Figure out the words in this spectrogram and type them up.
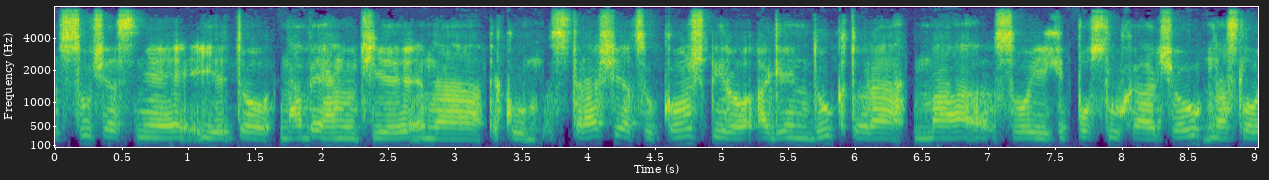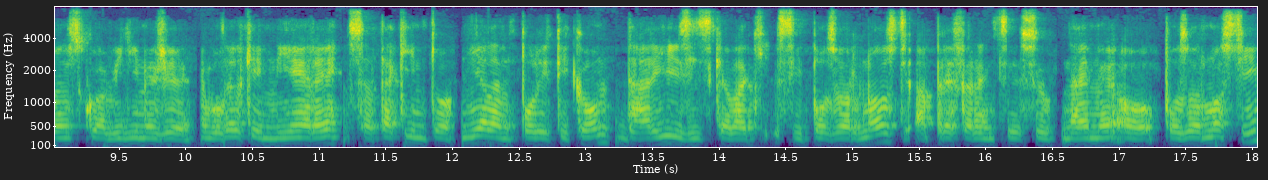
Súčasne je to nabehnutie na takú strašiacu konšpiro agendu, ktorá má svojich poslucháčov na Slovensku Slovensku a vidíme, že vo veľkej miere sa takýmto nielen politikom darí získavať si pozornosť a preferencie sú najmä o pozornosti.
